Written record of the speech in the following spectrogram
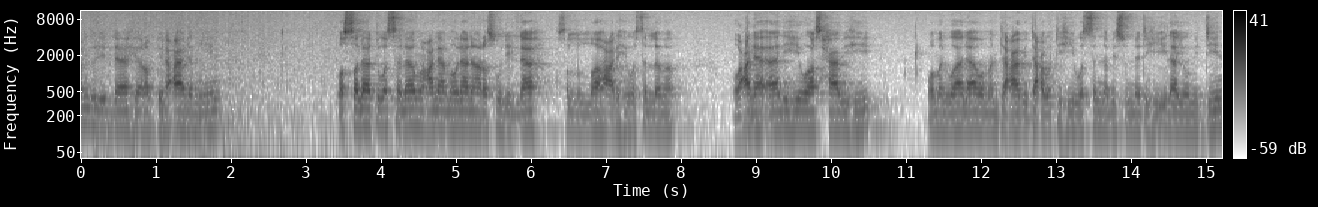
الحمد لله رب العالمين والصلاة والسلام على مولانا رسول الله صلى الله عليه وسلم وعلى آله وأصحابه ومن والاه ومن دعا بدعوته وسن بسنته إلى يوم الدين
